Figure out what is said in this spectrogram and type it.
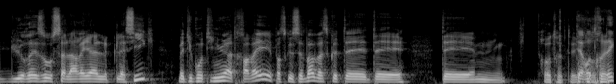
du- réseau salarial classique, mais tu continues à travailler parce que c'est pas parce que t'es t'es t'es hum, Retraité. T'es retraité,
